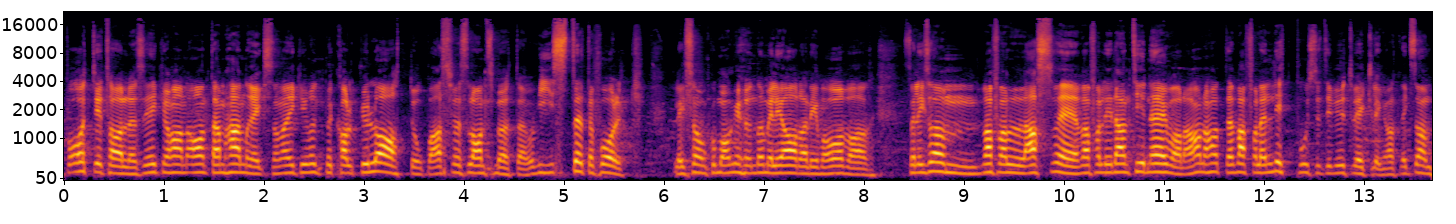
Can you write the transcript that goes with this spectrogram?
på 80-tallet gikk jo han Arnt M. Henriksen han gikk rundt med kalkulator på SVs landsmøte og viste til folk liksom, hvor mange hundre milliarder de var over. Så liksom, i hvert fall SV, i hvert fall i den tiden jeg var der, han har hatt i hvert fall en litt positiv utvikling. at liksom,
